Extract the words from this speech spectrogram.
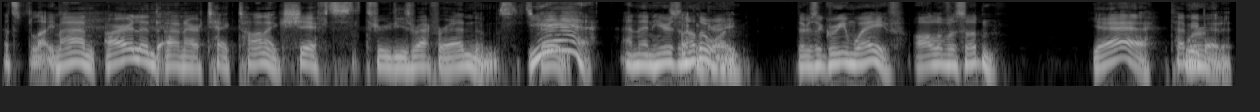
that's delight. Man, Ireland and our tectonic shifts through these referendums. It's yeah. great. And then here's Fucking another one. There's a green wave all of a sudden. Yeah. Tell me We're- about it.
